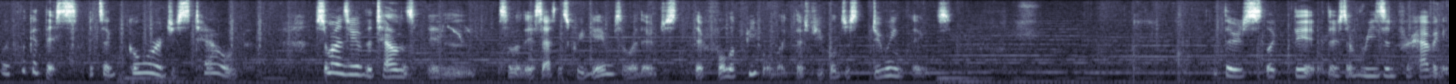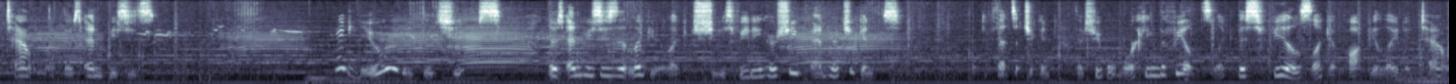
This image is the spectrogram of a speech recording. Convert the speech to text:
Like, look at this. It's a gorgeous town. This reminds me of the towns in some of the Assassin's Creed games where they're just, they're full of people. Like, there's people just doing things. There's, like, the, there's a reason for having a town. Like, there's NPCs. Hello, little sheeps. There's NPCs that live here, like, she's feeding her sheep and her chickens. If That's a chicken. There's people working the fields. Like, this feels like a populated town.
